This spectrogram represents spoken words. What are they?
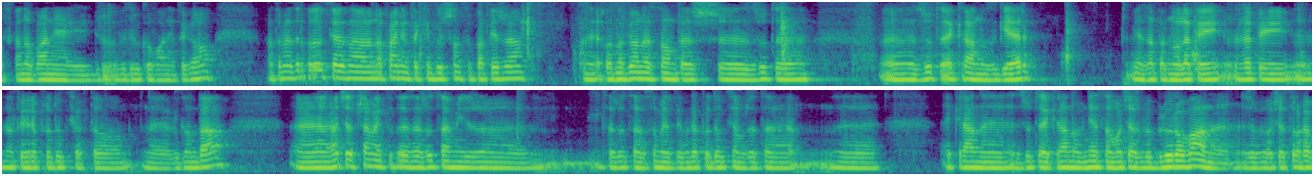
skanowanie i dru- wydrukowanie tego. Natomiast reprodukcja jest na, na fajnym takim błyszczącym papierze. E, Odnowione są też e, zrzuty, e, zrzuty ekranu z gier, więc na pewno lepiej, lepiej na tych reprodukcjach to wygląda. Chociaż Przemek tutaj zarzuca mi, że zarzuca w sumie tym reprodukcjom, że te ekrany, zrzuty ekranów nie są chociażby blurowane, żeby chociaż trochę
